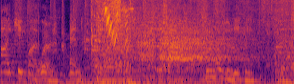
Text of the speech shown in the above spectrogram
I keep my word and pay my bills. Besides, you know you need me.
